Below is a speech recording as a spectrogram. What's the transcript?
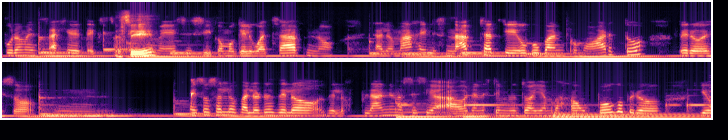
puro mensaje de texto. ¿Ah, sí? SMS, sí, como que el WhatsApp no. A lo más el Snapchat que ocupan como harto, pero eso. Esos son los valores de, lo- de los planes. No sé si ahora en este minuto hayan bajado un poco, pero yo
